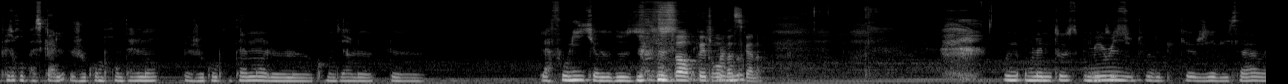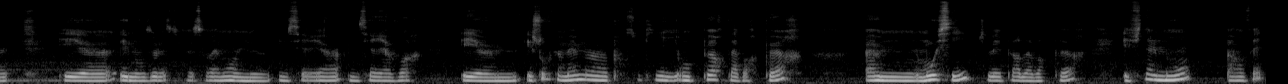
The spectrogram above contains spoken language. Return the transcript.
Pedro Pascal, je comprends tellement. Je comprends tellement le. le comment dire le, le la folie qu'il y a autour de Pedro Pascal. On, l'aime tous, on oui. surtout depuis que j'ai vu ça, ouais. Et, euh, et non, The Last of Us, vraiment une, une, série à, une série à voir. Et, euh, et je trouve que même euh, pour ceux qui ont peur d'avoir peur, moi aussi, j'avais peur d'avoir peur. Et finalement, bah en fait,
